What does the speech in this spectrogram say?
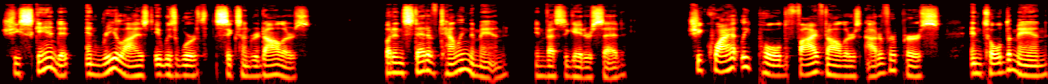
she scanned it and realized it was worth $600. But instead of telling the man, investigators said, she quietly pulled $5 out of her purse and told the man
